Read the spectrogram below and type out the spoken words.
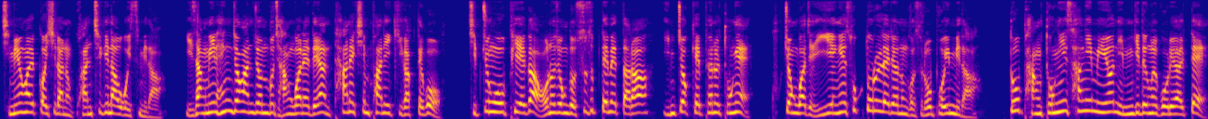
지명할 것이라는 관측이 나오고 있습니다. 이상민 행정안전부 장관에 대한 탄핵 심판이 기각되고 집중호우 피해가 어느 정도 수습됨에 따라 인적 개편을 통해 국정과제 이행에 속도를 내려는 것으로 보입니다. 또 방통위 상임위원 임기 등을 고려할 때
